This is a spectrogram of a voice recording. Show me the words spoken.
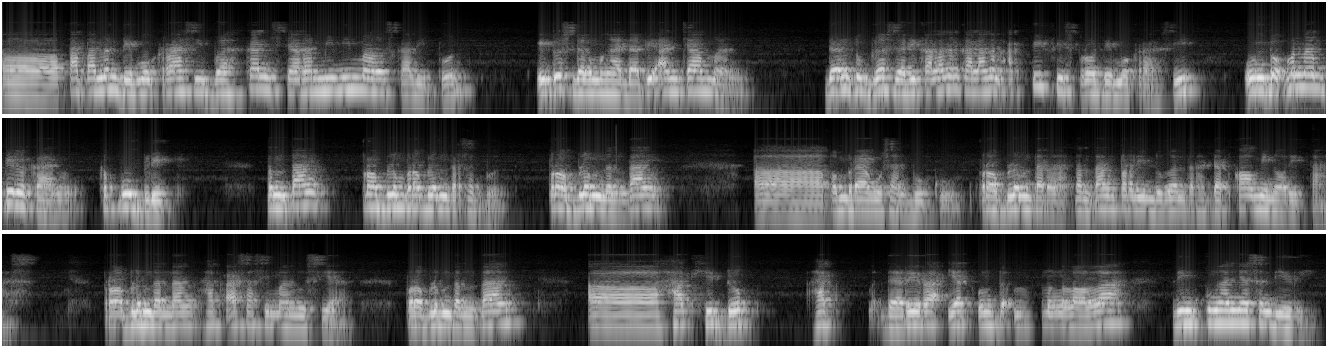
uh, tatanan demokrasi bahkan secara minimal sekalipun itu sedang menghadapi ancaman dan tugas dari kalangan-kalangan aktivis pro demokrasi untuk menampilkan ke publik tentang problem-problem tersebut. Problem tentang uh, pemberangusan buku, problem ter tentang perlindungan terhadap kaum minoritas, problem tentang hak asasi manusia, problem tentang uh, hak hidup, hak dari rakyat untuk mengelola lingkungannya sendiri.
